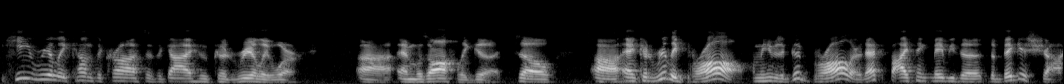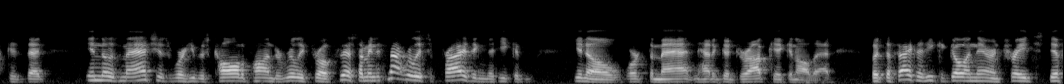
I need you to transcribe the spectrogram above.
he really comes across as a guy who could really work uh, and was awfully good. So uh, and could really brawl. I mean, he was a good brawler. That's I think maybe the the biggest shock is that in those matches where he was called upon to really throw fists. I mean, it's not really surprising that he could, you know, work the mat and had a good drop kick and all that. But the fact that he could go in there and trade stiff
